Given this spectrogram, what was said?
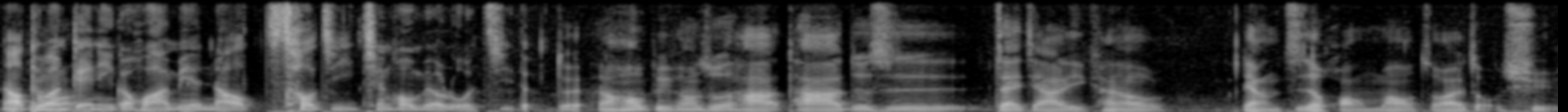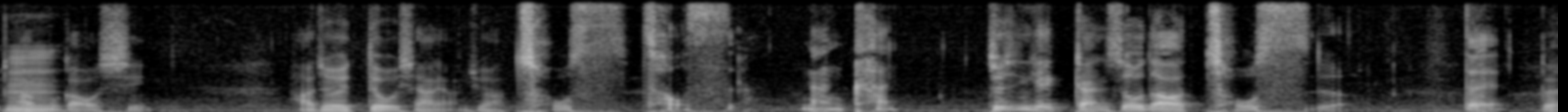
然后突然给你一个画面，然后超级前后没有逻辑的。对，然后比方说他他就是在家里看到两只黄猫走来走去，他不高兴，嗯、他就会丢下两句话：“丑死，丑死了，难看。”就是你可以感受到丑死了。对对，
